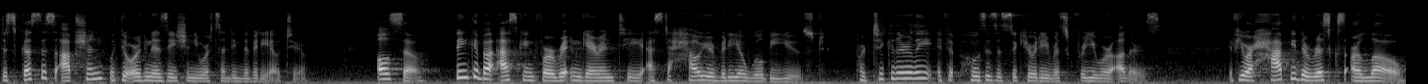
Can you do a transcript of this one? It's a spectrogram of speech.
Discuss this option with the organization you are sending the video to. Also, think about asking for a written guarantee as to how your video will be used, particularly if it poses a security risk for you or others. If you are happy the risks are low,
